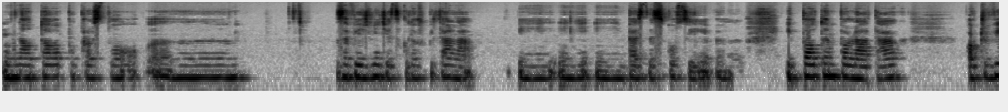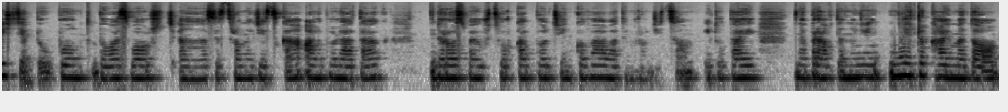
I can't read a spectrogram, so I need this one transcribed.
no to po prostu yy, zawieźli dziecko do szpitala i, i, i bez dyskusji. I potem po latach, oczywiście był bunt, była złość ze strony dziecka, ale po latach dorosła już córka podziękowała tym rodzicom. I tutaj naprawdę no nie, nie czekajmy do.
